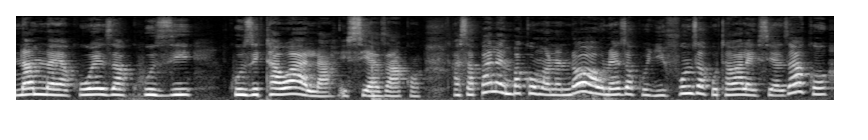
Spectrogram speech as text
Namna ya kuweza kuzi kuzitawala hisia zako. Hasa pale ambako mwanandoa unaweza kujifunza kutawala hisia zako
